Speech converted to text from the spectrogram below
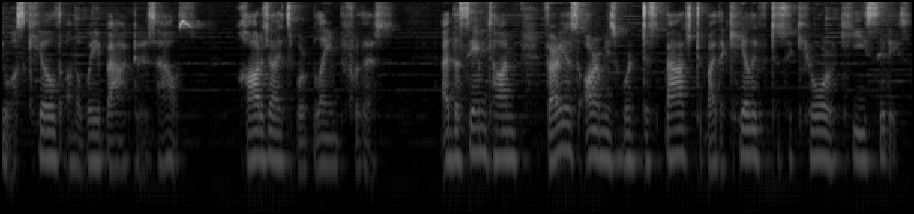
he was killed on the way back to his house. Kharijites were blamed for this. At the same time, various armies were dispatched by the caliph to secure key cities.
